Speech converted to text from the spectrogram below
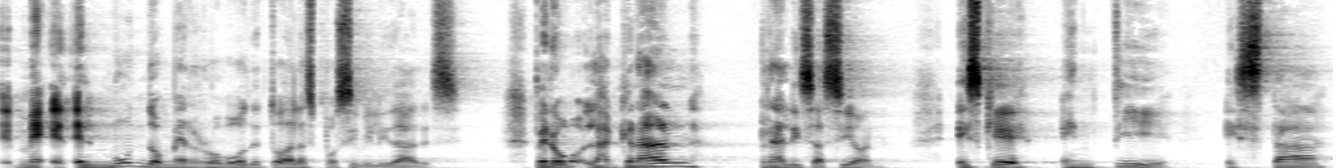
el mundo me robó de todas las posibilidades. Pero la gran realización es que en ti está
